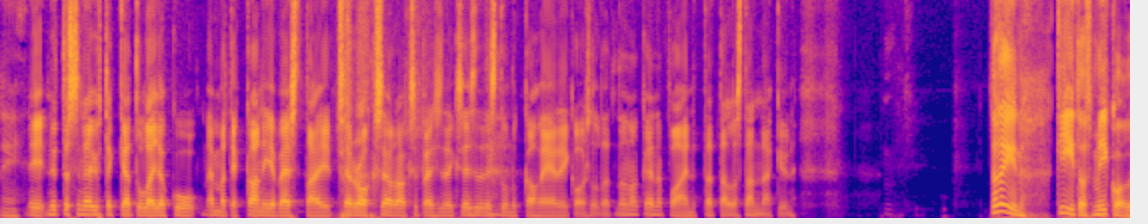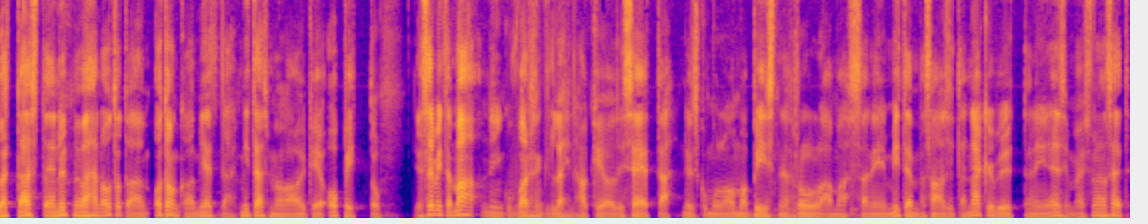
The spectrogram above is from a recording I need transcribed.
Niin. niin. nyt jos sinne yhtäkkiä tulee joku, en mä tiedä, Kanye West tai The Rock seuraavaksi presidentiksi, ei se edes tunnu kauhean erikoiselta. Että no okei, okay, no fine, että tällaista on näkynyt. No niin, kiitos Mikolle tästä ja nyt me vähän otetaan, otonkaan mietitään, että mitäs me ollaan oikein opittu. Ja se, mitä mä niin kuin varsinkin lähin hakea, oli se, että nyt kun mulla on oma business rullaamassa, niin miten mä saan sitä näkyvyyttä, niin ensimmäisenä on se, että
